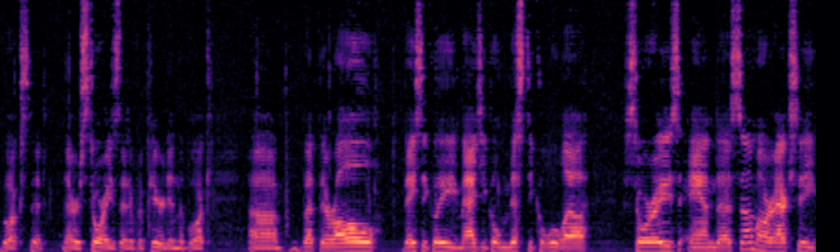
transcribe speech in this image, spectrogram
books that there are stories that have appeared in the book, um, but they're all basically magical, mystical uh, stories, and uh, some are actually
